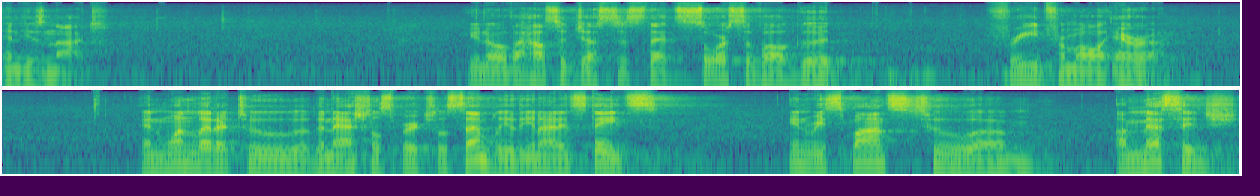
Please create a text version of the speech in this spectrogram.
and is not. You know, the House of Justice, that source of all good, freed from all error. And one letter to the National Spiritual Assembly of the United States in response to um, a message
